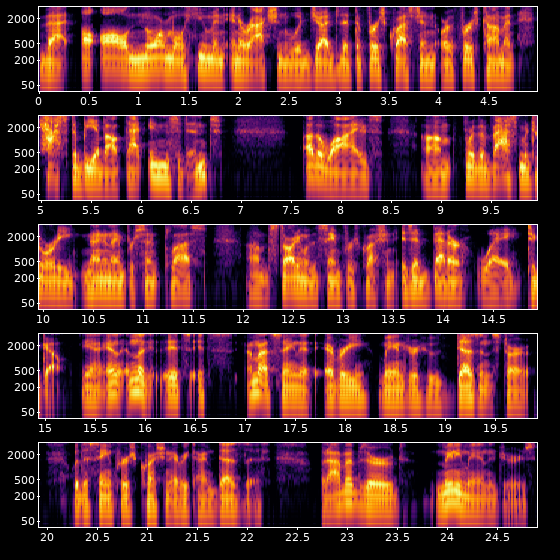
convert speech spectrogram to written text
that all normal human interaction would judge that the first question or the first comment has to be about that incident otherwise um, for the vast majority, 99% plus, um, starting with the same first question is a better way to go. Yeah. And, and look, it's, it's, I'm not saying that every manager who doesn't start with the same first question every time does this, but I've observed many managers,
